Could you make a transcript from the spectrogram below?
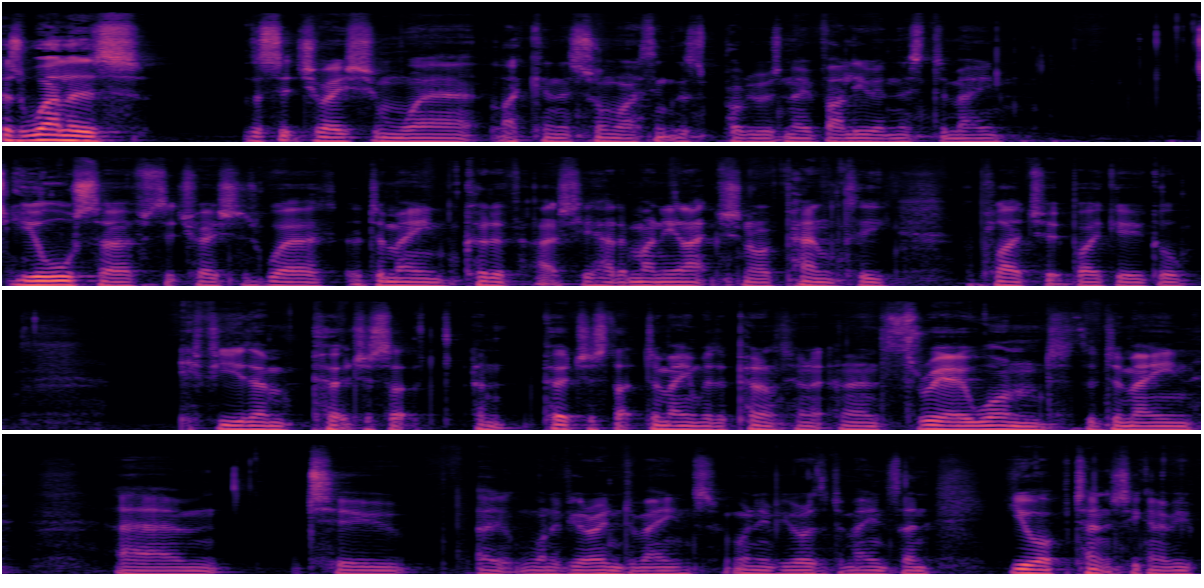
as well as the situation where, like in one, where I think there's probably was no value in this domain you also have situations where a domain could have actually had a manual action or a penalty applied to it by Google. If you then purchase that and purchase that domain with a penalty on it, and then 301 the domain um, to uh, one of your own domains, one of your other domains, then you are potentially going to be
